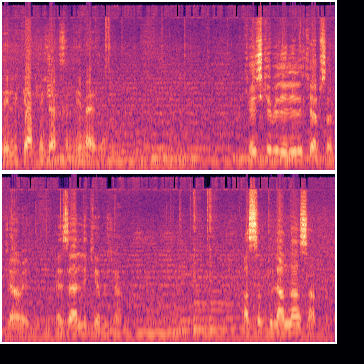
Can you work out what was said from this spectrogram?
Delilik yapmayacaksın değil mi Ezel? Keşke bir delilik yapsam Kamil. Ezellik yapacağım. Asıl plandan saptım.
